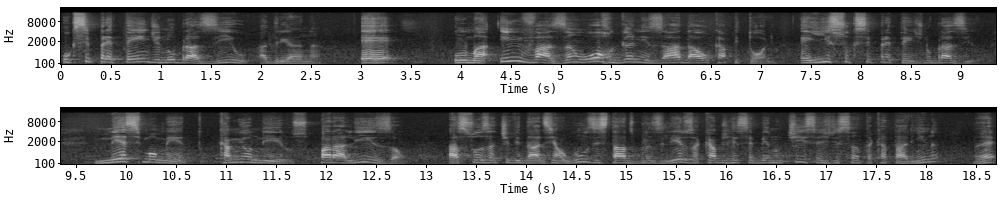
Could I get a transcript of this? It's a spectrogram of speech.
O que se pretende no Brasil, Adriana, é uma invasão organizada ao Capitólio. É isso que se pretende no Brasil. Nesse momento, caminhoneiros paralisam as suas atividades em alguns estados brasileiros. Acabo de receber notícias de Santa Catarina. Né?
